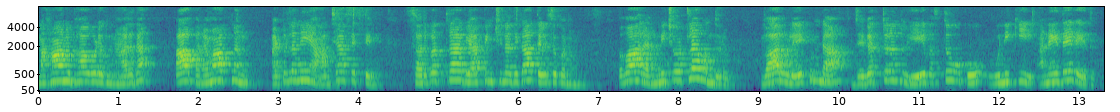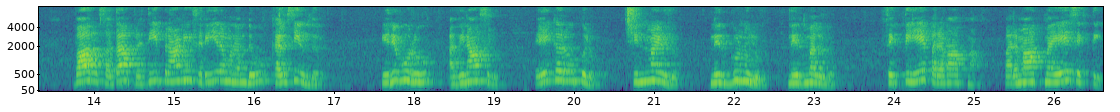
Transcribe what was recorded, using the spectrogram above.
మహానుభావుడకు నారద ఆ పరమాత్మను అటులనే ఆధ్యాశక్తిని సర్వత్రా వ్యాపించినదిగా తెలుసుకొనము. వారన్ని చోట్ల ఉందురు. వారు లేకుండా జగత్తునందు ఏ వస్తువుకు ఉనికి అనేదే లేదు. వారు సదా ప్రతి ప్రాణి శరీరమునందు కలిసి ఉందురు. ఇరువురు అవినాశులు ఏకరూపులు చిన్మయులు నిర్గుణులు నిర్మలులు. శక్తియే పరమాత్మ పరమాత్మయే శక్తి.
